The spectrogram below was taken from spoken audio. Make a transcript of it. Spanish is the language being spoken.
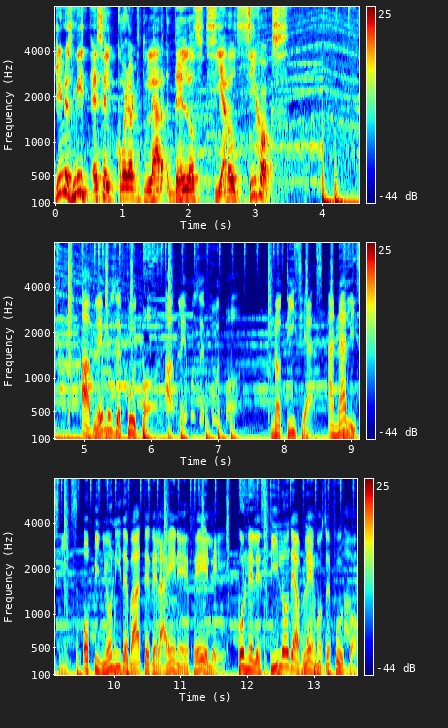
Gino Smith es el quarterback titular de los Seattle Seahawks. Hablemos de fútbol. Hablemos de fútbol. Noticias, análisis, opinión y debate de la NFL con el estilo de Hablemos de fútbol.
